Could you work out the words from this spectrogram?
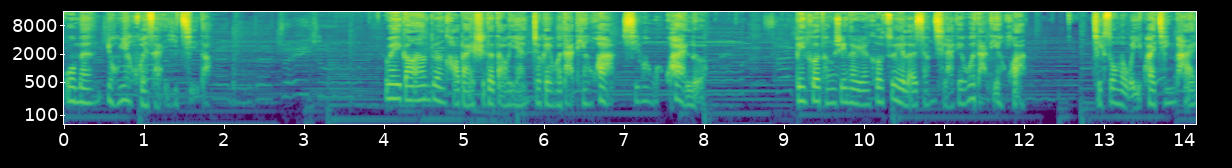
我们永远会在一起的。为刚安顿好白事的导演就给我打电话，希望我快乐。并和腾讯的人喝醉了，想起来给我打电话，竟送了我一块金牌。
